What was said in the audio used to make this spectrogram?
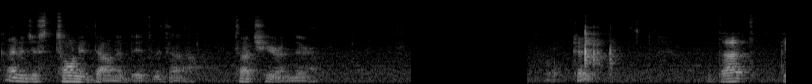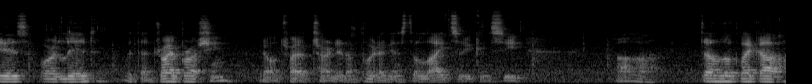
kind of just tone it down a bit with a touch here and there. Okay. That is our lid with that dry brushing. You know, I'll try to turn it and put it against the light so you can see uh, doesn't look like a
